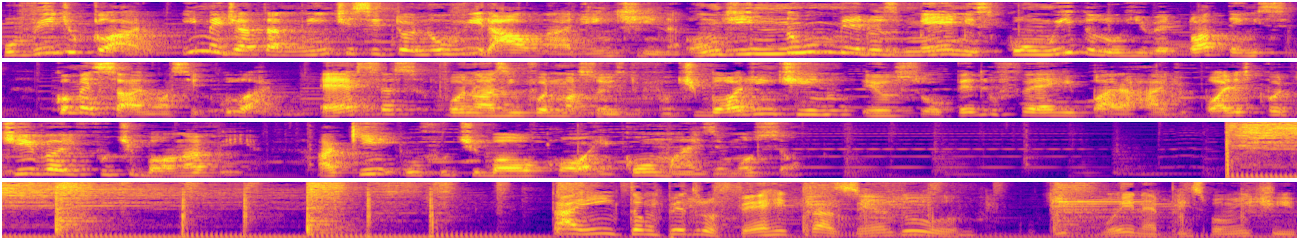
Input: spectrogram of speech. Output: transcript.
O vídeo, claro, imediatamente se tornou viral na Argentina, onde inúmeros memes com o ídolo River Platense começaram a circular. Essas foram as informações do futebol argentino. Eu sou Pedro Ferri para a Rádio Poliesportiva e Futebol na Veia. Aqui o futebol corre com mais emoção. Tá aí então Pedro Ferri trazendo foi, né? Principalmente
